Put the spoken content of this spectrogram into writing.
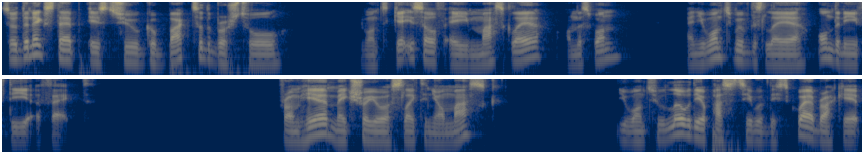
So the next step is to go back to the brush tool. You want to get yourself a mask layer on this one and you want to move this layer underneath the effect. From here, make sure you are selecting your mask. You want to lower the opacity with the square bracket.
